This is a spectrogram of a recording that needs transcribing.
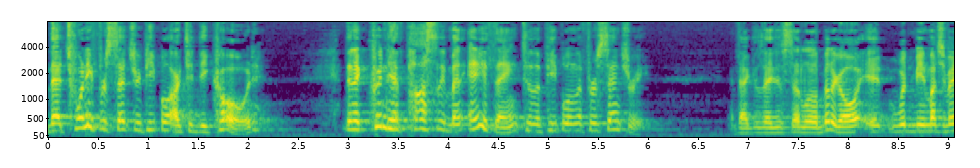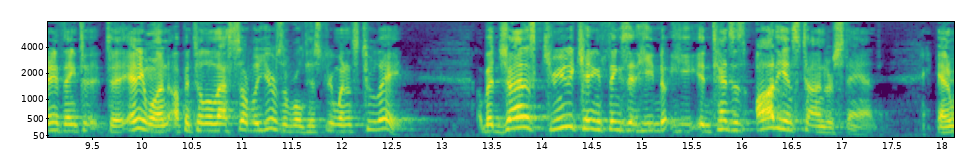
that 21st century people are to decode, then it couldn't have possibly meant anything to the people in the first century. In fact, as I just said a little bit ago, it wouldn't mean much of anything to, to anyone up until the last several years of world history when it's too late. But John is communicating things that he, he intends his audience to understand. And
